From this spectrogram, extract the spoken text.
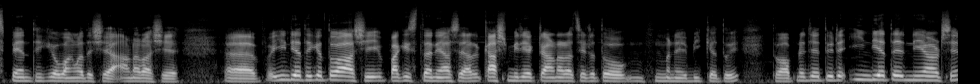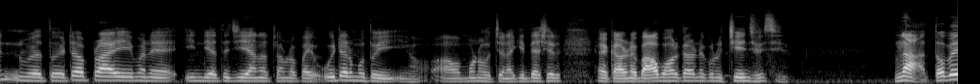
স্পেন থেকেও বাংলাদেশে আনার আসে ইন্ডিয়া থেকে তো আসে পাকিস্তানে আসে আর কাশ্মীরি একটা আনার আছে এটা তো মানে বিখ্যাতই। তো আপনি যেহেতু এটা ইন্ডিয়াতে নিয়ে আসছেন তো এটা প্রায় মানে ইন্ডিয়াতে যে আনারটা আমরা পাই ওইটার মতোই মনে হচ্ছে নাকি দেশের কারণে বা আবহাওয়ার কারণে কোনো চেঞ্জ হয়েছে? না তবে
